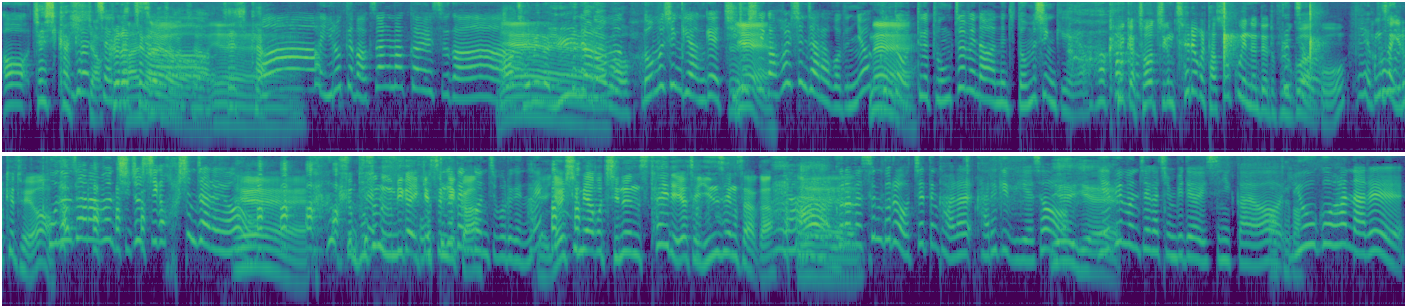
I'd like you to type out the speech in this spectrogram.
어, 제시카 씨죠. 그렇죠, 그렇죠, 그렇죠. 그렇죠. 예. 제시카. 와, 이렇게 막상막하일 수가. 아, 재밌네. 유인나라고. 너무, 너무, 신기한 게 지주 씨가 예. 훨씬 잘하거든요. 네. 근데 어떻게 동점이 나왔는지 너무 신기해요. 그러니까 저 지금 체력을 다 쏟고 있는데도 불구하고 네, 항상 보, 이렇게 돼요. 보는 사람은 지주 씨가 훨씬 잘해요. 예. 그 무슨 의미가 있겠습니까? 어떻게 된 건지 모르겠네. 예, 열심히 하고 지는 스타일이에요. 제 인생사가. 야, 예. 그러면 승부를 어쨌든 가르, 가르 기 위해서 예, 비 문제가 준비되어 있으니까요. 어, 요거 하나를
